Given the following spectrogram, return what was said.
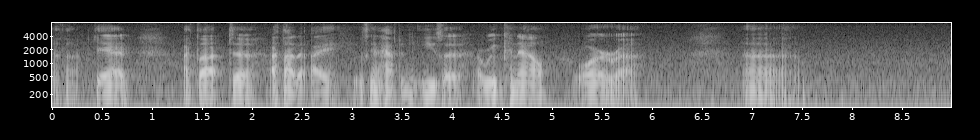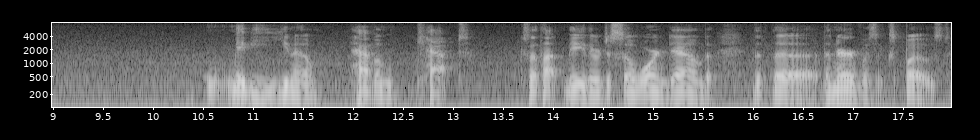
I thought, gad. I thought uh, I thought I was going to have to use a, a root canal or uh, uh, maybe you know have them capped because I thought maybe they were just so worn down that that the the nerve was exposed.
